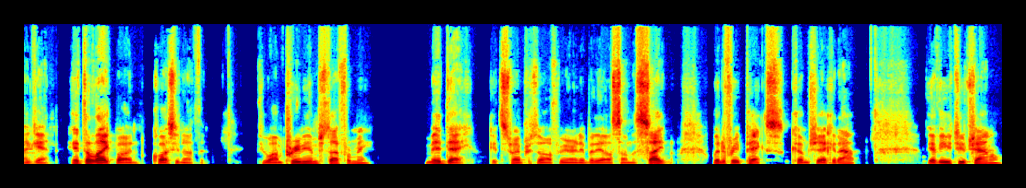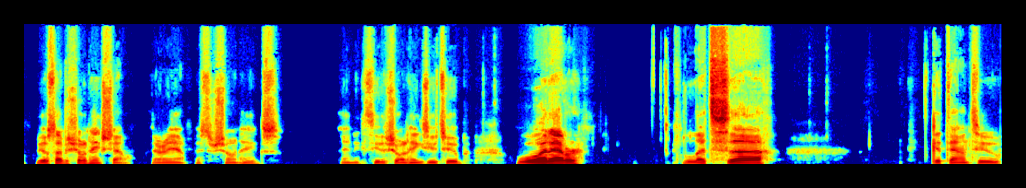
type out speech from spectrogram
Again, hit the like button, cost you nothing. If you want premium stuff from me, midday gets 20% off me or anybody else on the site. Winner free picks, come check it out. We have a YouTube channel. We also have a Sean Higgs channel. There I am, Mr. Sean Higgs. And you can see the Sean Higgs YouTube. Whatever. Let's uh get down to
